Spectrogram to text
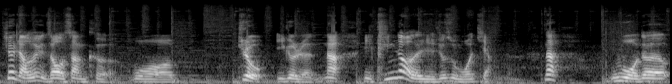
像假如说你找我上课，我就一个人，那你听到的也就是我讲的，那我的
